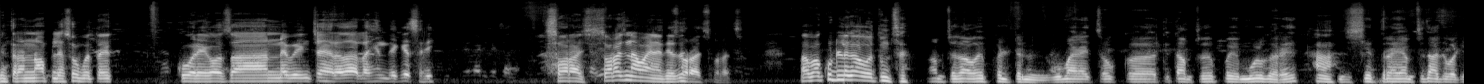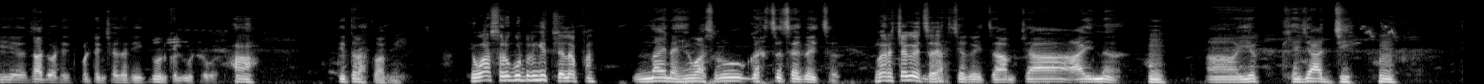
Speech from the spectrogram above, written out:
मित्रांनो आपल्यासोबत एक कोरेगावचा नवीन चेहरा झाला हिंद केसरी. स्वराज. स्वराज नाव आहे ना त्याचं? स्वराज स्वराज. बाबा कुठलं गाव आहे तुमचं? आमचं गाव आहे फलटण उमाराय चौक अं, तिथं आमचं प- मूळ घर आहे. हा. क्षेत्र आहे आमचं दादवाडी दादवाडी फलटण शेजारी एक दोन किलोमीटरवर हा. तिथं राहतो आम्ही. हे वासरू कुठून घेतलेलं आपण? नाही नाही हे वासरू घरचंच आहे गायचं घरच्या गायचं आहे? घरच्या गायचं आमच्या आईनं हम्म, अं, एक ह्याची आजी.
